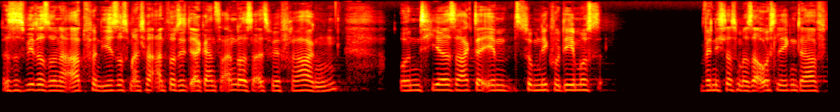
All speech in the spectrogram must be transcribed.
Das ist wieder so eine Art von Jesus. Manchmal antwortet er ganz anders, als wir fragen. Und hier sagt er eben zum Nikodemus, wenn ich das mal so auslegen darf,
